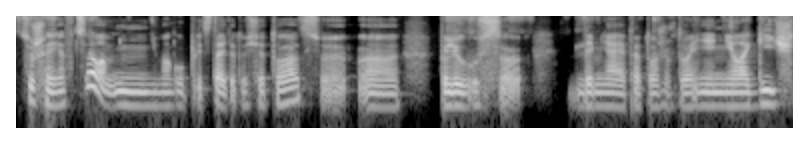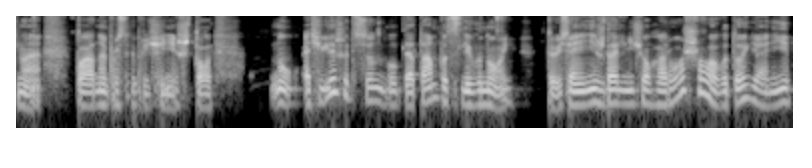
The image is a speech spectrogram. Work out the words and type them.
Слушай, я в целом не могу представить эту ситуацию. Э, плюс э, для меня это тоже вдвойне нелогично по одной простой причине, что, ну, очевидно, что этот сезон был для Тампы сливной. То есть они не ждали ничего хорошего, а в итоге они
